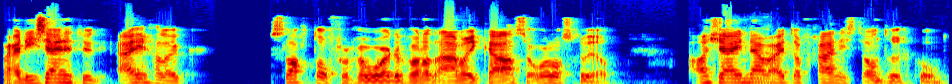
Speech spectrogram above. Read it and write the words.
Maar die zijn natuurlijk eigenlijk slachtoffer geworden van het Amerikaanse oorlogsgeweld. Als jij nou uit Afghanistan terugkomt.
